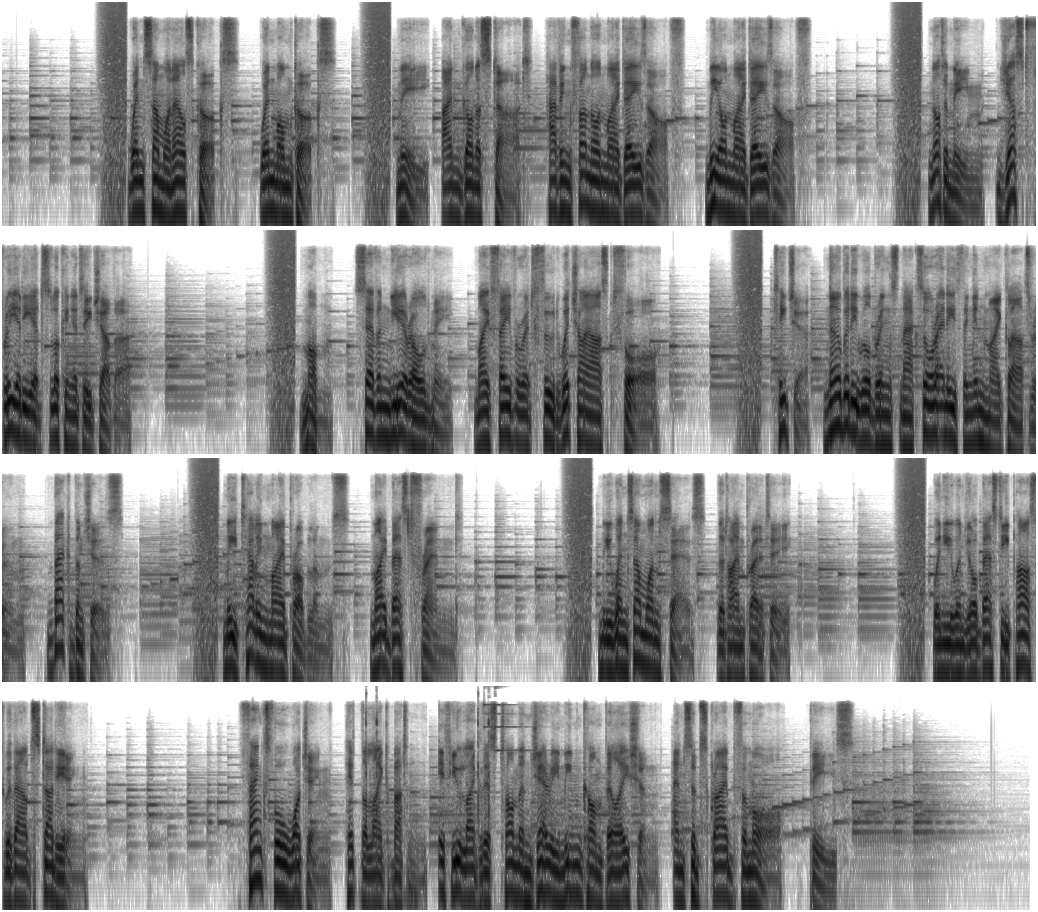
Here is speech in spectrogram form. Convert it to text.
When someone else cooks. When mom cooks. Me, I'm gonna start having fun on my days off. Me on my days off. Not a meme, just three idiots looking at each other. Mom. 7 year old me. My favorite food which I asked for. Teacher, nobody will bring snacks or anything in my classroom. Backbenchers. Me telling my problems. My best friend. Me when someone says that I'm predatory. When you and your bestie pass without studying. Thanks for watching, hit the like button if you like this Tom and Jerry meme compilation, and subscribe for more. Peace.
